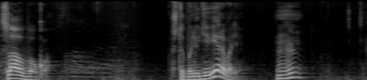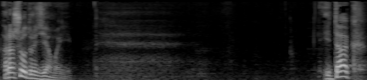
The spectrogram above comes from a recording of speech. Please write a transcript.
Слава Богу. Чтобы люди веровали. Угу. Хорошо, друзья мои. Итак,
